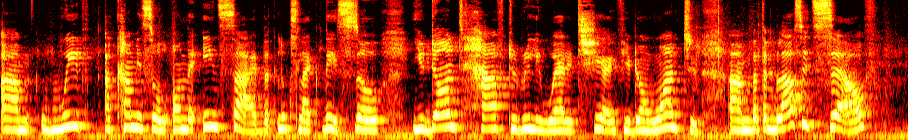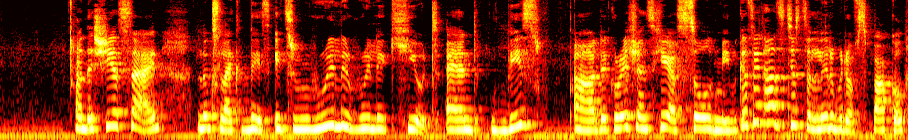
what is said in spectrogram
um, with a camisole on the inside that looks like this so you don't have to really wear it sheer if you don't want to um, but the blouse itself on the sheer side looks like this. It's really really cute. And these uh, decorations here sold me because it has just a little bit of sparkle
